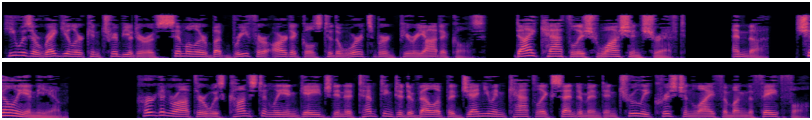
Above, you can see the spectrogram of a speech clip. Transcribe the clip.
He was a regular contributor of similar but briefer articles to the Würzburg periodicals, Die Katholische Wochenschrift and the Chilianeum. Hergenrother was constantly engaged in attempting to develop a genuine Catholic sentiment and truly Christian life among the faithful.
